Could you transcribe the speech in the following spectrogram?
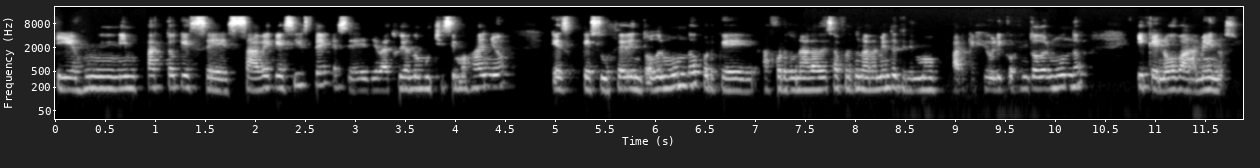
y es un impacto que se sabe que existe, que se lleva estudiando muchísimos años que, es, que sucede en todo el mundo, porque afortunada o desafortunadamente tenemos parques eólicos en todo el mundo y que no va a menos.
